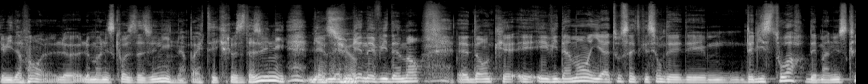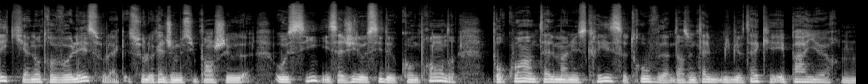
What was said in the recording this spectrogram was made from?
Évidemment, le, le manuscrit aux États-Unis n'a pas été écrit aux États-Unis, Bien sûr. bien évidemment. Et donc, et- évidemment, il y a toute cette question des, des- de l'histoire des manuscrits qui est un autre volet sur, la- sur lequel je me suis penché aussi. Il s'agit aussi de comprendre pourquoi un tel manuscrit se trouve dans une telle bibliothèque et pas ailleurs. Hmm.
